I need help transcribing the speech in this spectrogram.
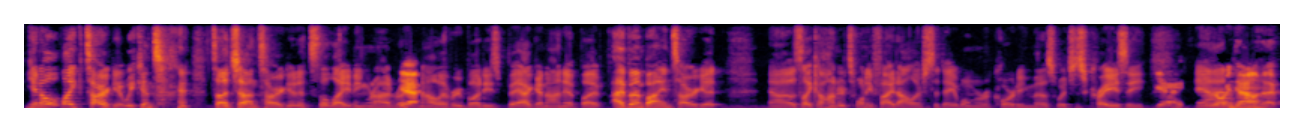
you know, like Target, we can t- touch on Target. It's the lightning rod right yeah. now. Everybody's bagging on it, but I've been buying Target. Uh, it was like $125 today when we're recording this, which is crazy. Yeah, and going down that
